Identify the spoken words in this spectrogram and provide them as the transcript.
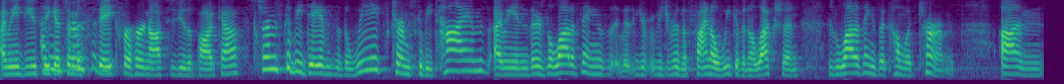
I mean, do you think mean, it's a mistake be- for her not to do the podcast? Terms could be days of the week. Terms could be times. I mean, there's a lot of things. If you're in the final week of an election, there's a lot of things that come with terms. Um,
